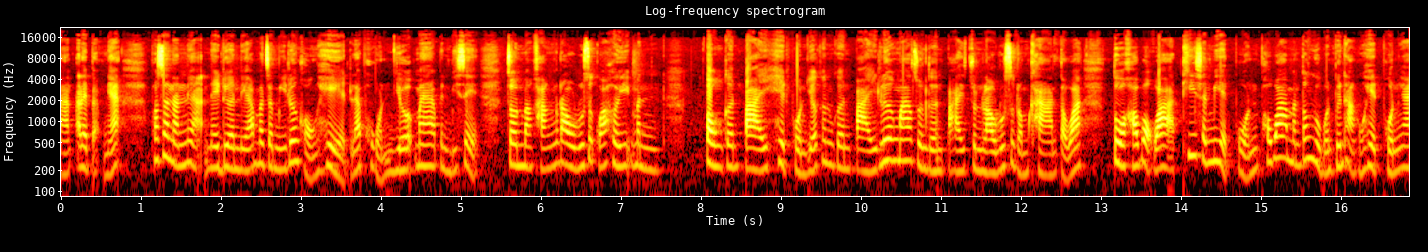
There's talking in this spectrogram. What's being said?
นั้นอะไรแบบเนี้ยเพราะฉะนั้นเนี่ยในเดือนเนี้ยมันจะมีเรื่องของเหตุและผลเยอะมากเป็นพิเศษ จนบางครั้งเรารู้สึกว่าเฮ้ยมัน ตรงเกินไปเหตุผลเยอะเกินเกินไป เรื่องมากจนเกินไป จนเรารู้สึกลำคาญ แต่ว่าตัวเขาบอกว่าที่ฉันมีเหตุผล เพราะว่ามันต้องอยู่บนพื้นฐานของเหตุผลไง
